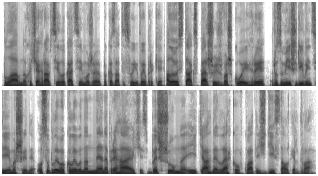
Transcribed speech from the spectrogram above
Плавно, хоча гра в цій локації може показати свої вибрики. Але ось так, з першої ж важкої гри, розумієш рівень цієї машини, особливо коли вона не напрягаючись, безшумна і тягне легко в квад HD Stalker 2.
